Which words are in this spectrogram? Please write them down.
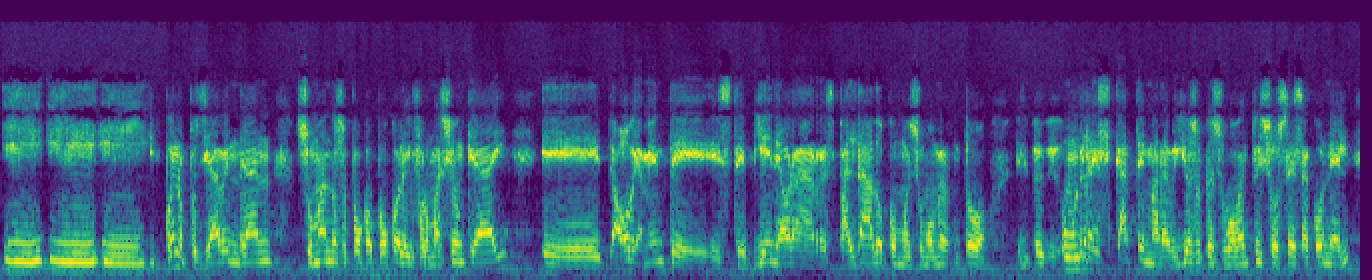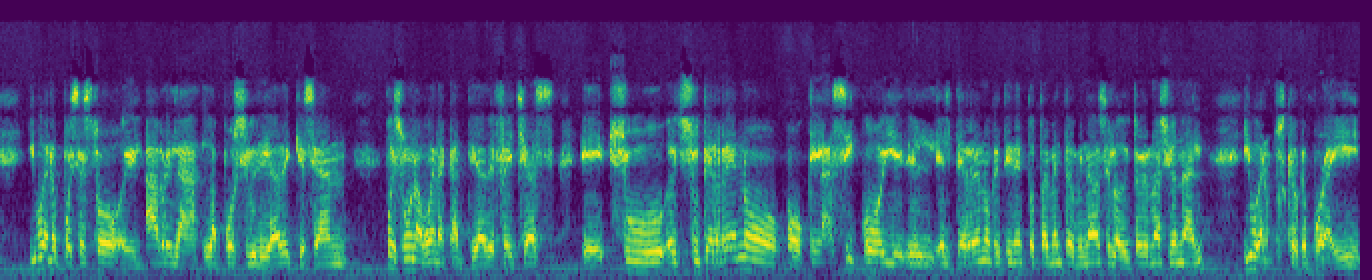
y, y- y, bueno, pues ya vendrán sumándose poco a poco la información que hay. Eh, obviamente este viene ahora respaldado como en su momento eh, eh, un rescate maravilloso que en su momento hizo César con él y bueno, pues esto eh, abre la posibilidad de que sean pues una buena cantidad de fechas. Eh, su, eh, su terreno clásico y el, el terreno que tiene totalmente dominado es el Auditorio Nacional. Y bueno, pues creo que por ahí,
